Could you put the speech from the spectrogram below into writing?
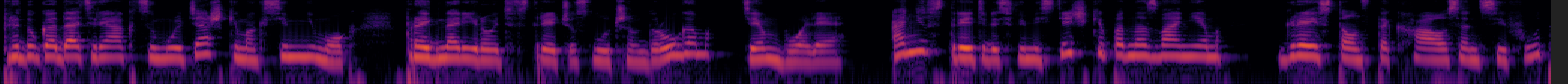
Предугадать реакцию мультяшки Максим не мог, проигнорировать встречу с лучшим другом тем более. Они встретились в местечке под названием Greystone Steakhouse and Seafood.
